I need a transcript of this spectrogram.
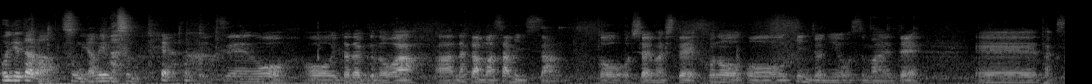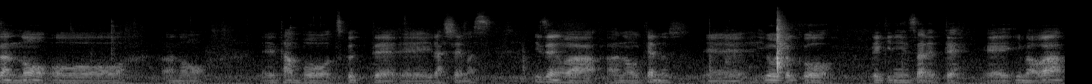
置いてたらすぐやめますので。実演をいただくのは中正道さんとおっしゃいましてこの近所にお住まいで、えー、たくさんのあの田んぼを作って、えー、いらっしゃいます。以前はあの県の、えー、養殖を歴任されて、えー、今は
